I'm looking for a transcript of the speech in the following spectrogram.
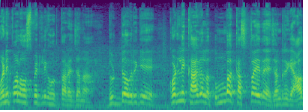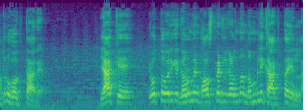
ಮಣಿಪಾಲ್ ಹಾಸ್ಪಿಟ್ಲಿಗೆ ಹೋಗ್ತಾರೆ ಜನ. ದುಡ್ಡು ಅವರಿಗೆ ಕೊಡ್ಲಿಕ್ಕಾಗಲ್ಲ, ತುಂಬ ಕಷ್ಟ ಇದೆ ಜನರಿಗೆ, ಆದರೂ ಹೋಗ್ತಾರೆ. ಯಾಕೆ? ಇವತ್ತು ಅವರಿಗೆ ಗೌರ್ಮೆಂಟ್ ಹಾಸ್ಪಿಟ್ಲ್ಗಳನ್ನು ನಂಬಲಿಕ್ಕೆ ಆಗ್ತಾ ಇಲ್ಲ.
